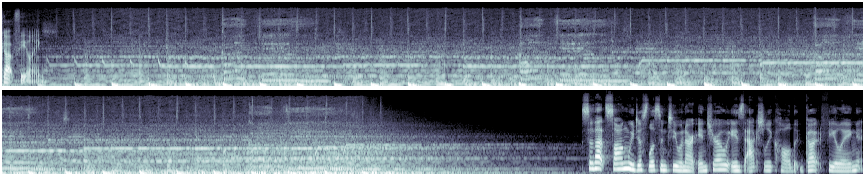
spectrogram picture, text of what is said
Gut Feeling. So, that song we just listened to in our intro is actually called Gut Feeling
